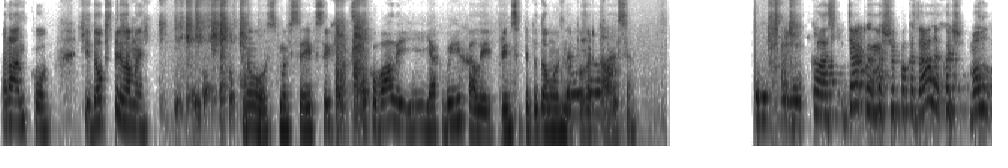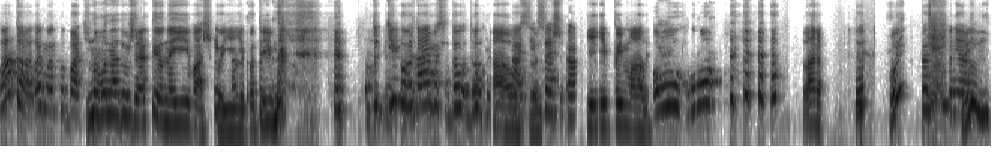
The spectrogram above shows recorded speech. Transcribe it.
ранку під обстрілами. Ну, ось ми все всіх спакували і як виїхали, і в принципі додому не поверталися. Клас, дякуємо, що показали, хоч малувато, але ми побачимо. Ну вона дуже активна, її важко, її потрібно. Тоді повертаємося до до комунікації. Все ж е, її піймали. Ого! Лара. Ой, Привіт.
